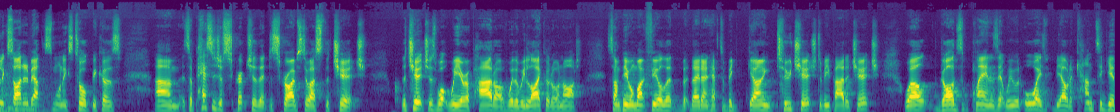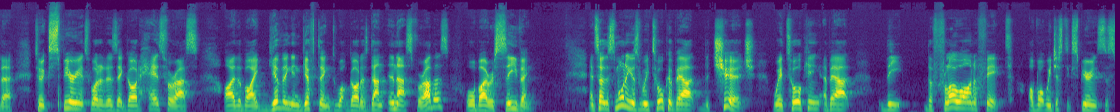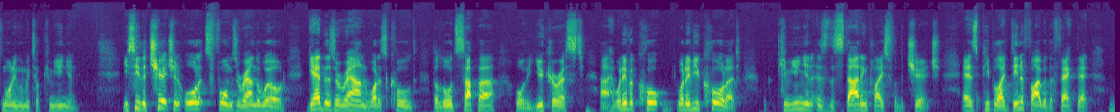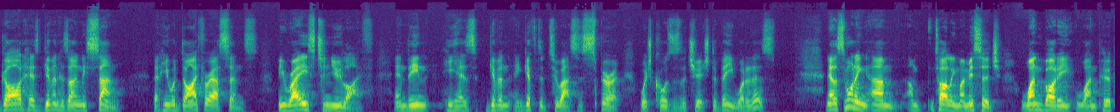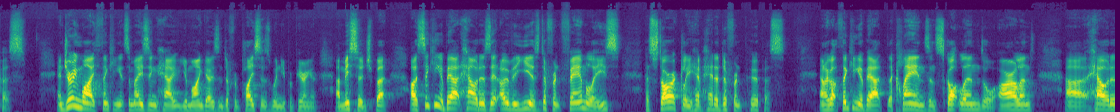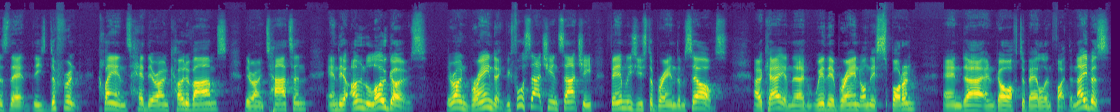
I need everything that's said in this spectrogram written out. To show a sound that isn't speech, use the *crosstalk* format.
really excited about this morning's talk because um, it's a passage of scripture that describes to us the church. The church is what we are a part of, whether we like it or not. Some people might feel that they don't have to be going to church to be part of church. Well, God's plan is that we would always be able to come together to experience what it is that God has for us, either by giving and gifting to what God has done in us for others or by receiving. And so this morning, as we talk about the church, we're talking about the, the flow on effect of what we just experienced this morning when we took communion. You see, the church in all its forms around the world gathers around what is called the Lord's Supper or the Eucharist, uh, whatever, call, whatever you call it. Communion is the starting place for the church as people identify with the fact that God has given his only Son, that he would die for our sins, be raised to new life, and then he has given and gifted to us his Spirit, which causes the church to be what it is. Now, this morning, um, I'm titling my message, One Body, One Purpose. And during my thinking, it's amazing how your mind goes in different places when you're preparing a, a message. But I was thinking about how it is that over the years, different families historically have had a different purpose. And I got thinking about the clans in Scotland or Ireland, uh, how it is that these different clans had their own coat of arms, their own tartan, and their own logos, their own branding. Before Saatchi and Saatchi, families used to brand themselves, okay, and they'd wear their brand on their sporran and, uh, and go off to battle and fight the neighbours.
